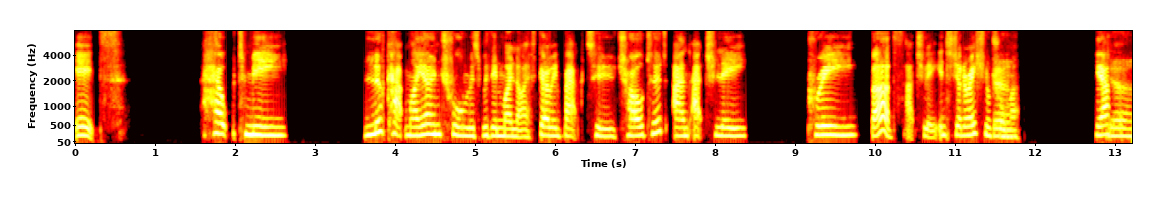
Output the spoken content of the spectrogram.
it helped me look at my own traumas within my life, going back to childhood and actually pre birth, actually, intergenerational trauma. Yeah. Yeah.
